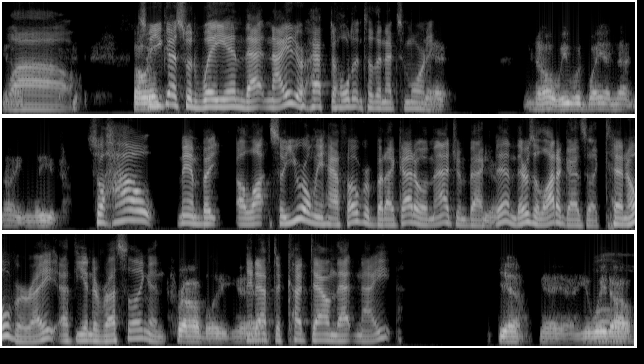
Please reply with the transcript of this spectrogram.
wow. Know? So, so you guys would weigh in that night or have to hold it until the next morning? Yeah. No, we would weigh in that night and leave. So how man, but a lot so you're only half over, but I gotta imagine back yeah. then there's a lot of guys like 10 over, right? At the end of wrestling and probably yeah. they'd have to cut down that night. Yeah, yeah, yeah. You wait out.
